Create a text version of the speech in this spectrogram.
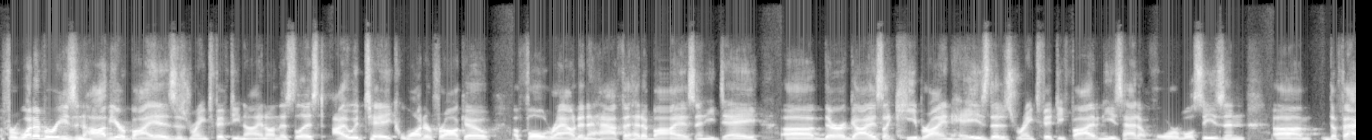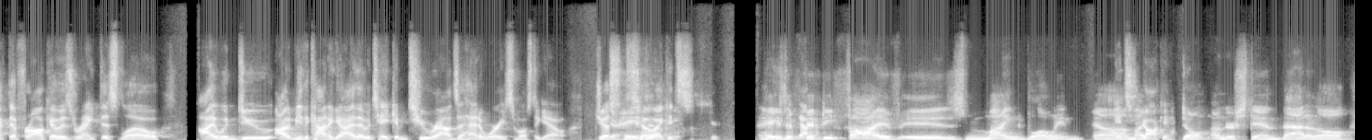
for whatever reason, Javier Baez is ranked 59 on this list. I would take Wander Franco a full round and a half ahead of Baez any day. Uh, there are guys like Ke'Bryan Hayes that is ranked 55, and he's had a horrible season. Um, the fact that Franco is ranked this low, I would do. I would be the kind of guy that would take him two rounds ahead of where he's supposed to go, just yeah, so I could. Hayes at yeah. 55 is mind blowing. Um, it's shocking. I don't understand that at all.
